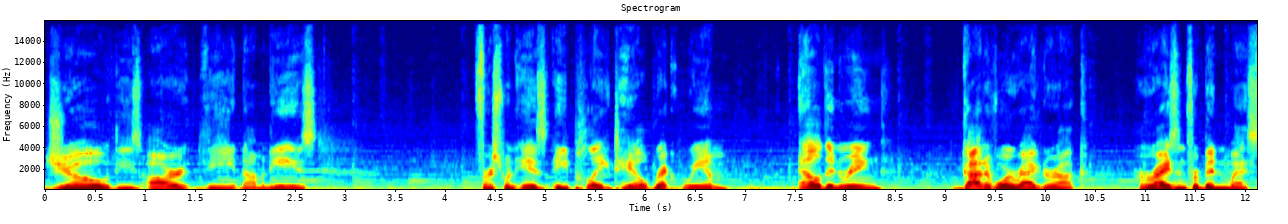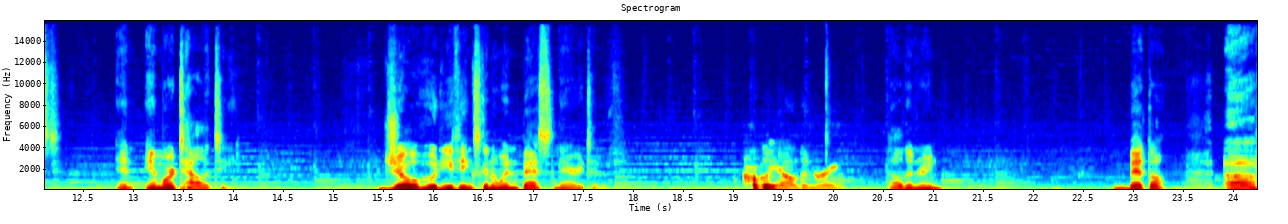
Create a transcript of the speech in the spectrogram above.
Joe, these are the nominees. First one is A Plague Tale Requiem, Elden Ring, God of War Ragnarok, Horizon Forbidden West, and Immortality. Joe, who do you think's gonna win Best Narrative? Probably Elden Ring. Elden Ring. Beto. Uh,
